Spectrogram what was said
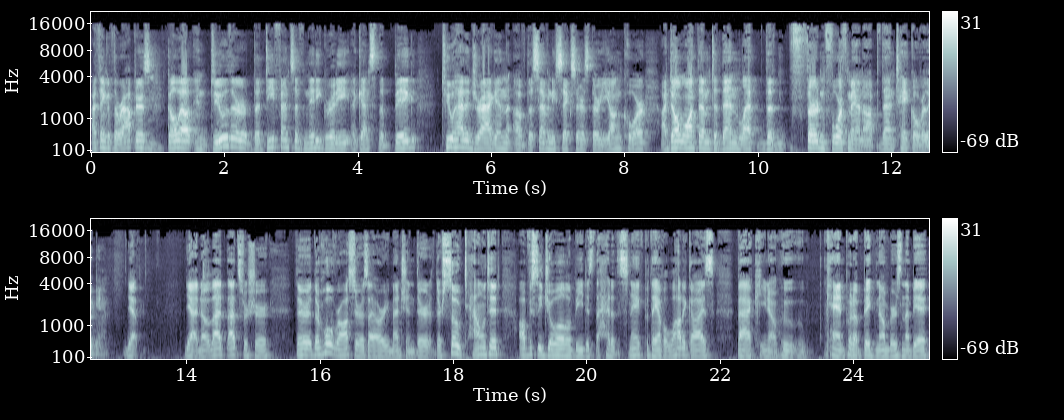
I think if the Raptors go out and do their the defensive nitty-gritty against the big two-headed dragon of the 76ers, their young core, I don't want them to then let the third and fourth man up then take over the game. Yep. Yeah, no, that that's for sure. Their their whole roster, as I already mentioned, they're they're so talented. Obviously, Joel Embiid is the head of the snake, but they have a lot of guys back, you know, who, who can put up big numbers in the NBA.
